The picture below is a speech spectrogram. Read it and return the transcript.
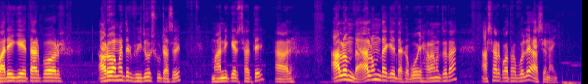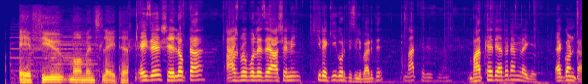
বাড়ি গিয়ে তারপর আরও আমাদের ভিডিও শ্যুট আছে মানিকের সাথে আর আলমদা। আলমদাকে দেখাবো। ওই হারামজাদা আসার কথা বলে আসে নাই. এই যে সেই লোকটা আসবে বলে যে আসেনি। কিরে কি করতেছিলি বাড়িতে? ভাত খেতেছিলাম। ভাত খাইতে এত টাইম লাগে? এক ঘণ্টা?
